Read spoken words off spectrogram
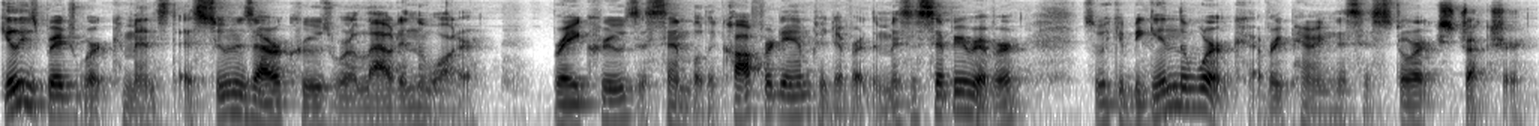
Gillies Bridge work commenced as soon as our crews were allowed in the water. Bray crews assembled a cofferdam to divert the Mississippi River so we could begin the work of repairing this historic structure.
